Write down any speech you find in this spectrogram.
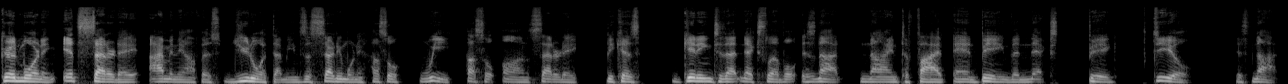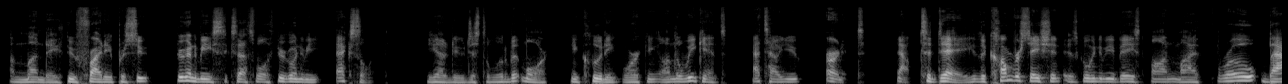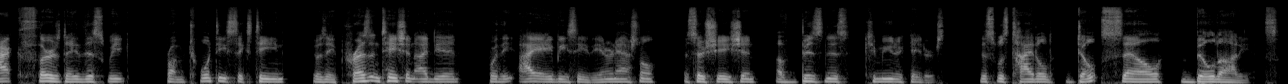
Good morning. It's Saturday. I'm in the office. You know what that means. The Saturday morning hustle. We hustle on Saturday because getting to that next level is not nine to five and being the next big deal is not a Monday through Friday pursuit. If you're going to be successful, if you're going to be excellent, you got to do just a little bit more, including working on the weekends. That's how you earn it. Now, today, the conversation is going to be based on my throwback Thursday this week from 2016 it was a presentation I did for the IABC, the International Association of Business Communicators. This was titled Don't Sell, Build Audience.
